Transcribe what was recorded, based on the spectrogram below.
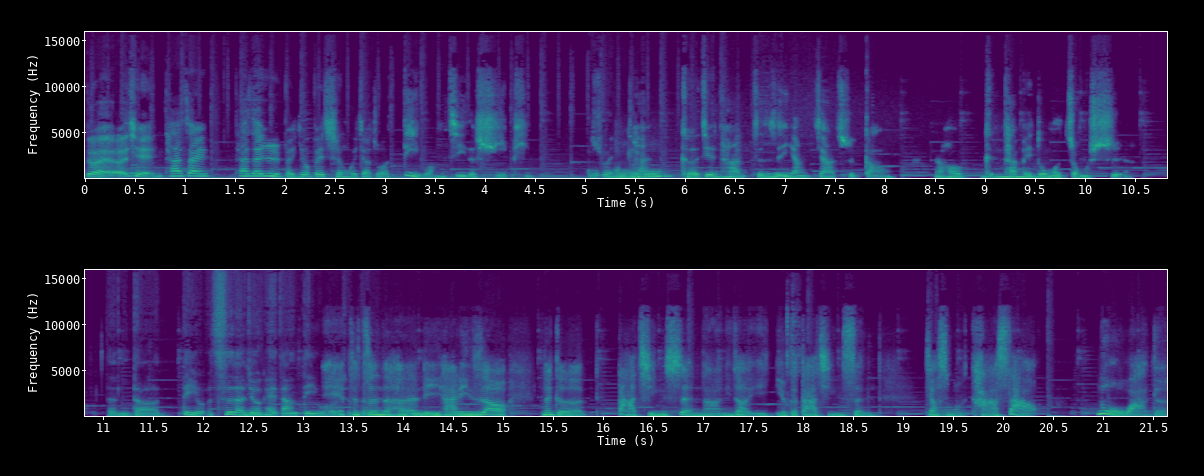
对，而且他在他在日本又被称为叫做帝王级的食品。所以你看，哦、可见它真的是营养价值高，然后他被多么重视。嗯真的帝吃了就可以当帝王，这真的很厉害。你知道那个大情圣啊？你知道有有个大情圣叫什么卡萨诺瓦的？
